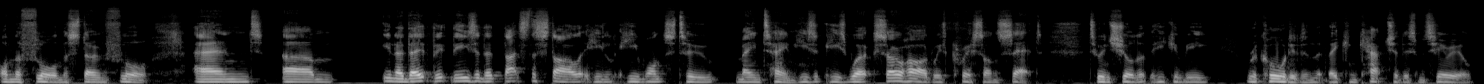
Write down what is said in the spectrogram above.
on the floor, on the stone floor, and um, you know they, they, these are the that's the style that he he wants to maintain. He's he's worked so hard with Chris on set to ensure that he can be recorded and that they can capture this material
